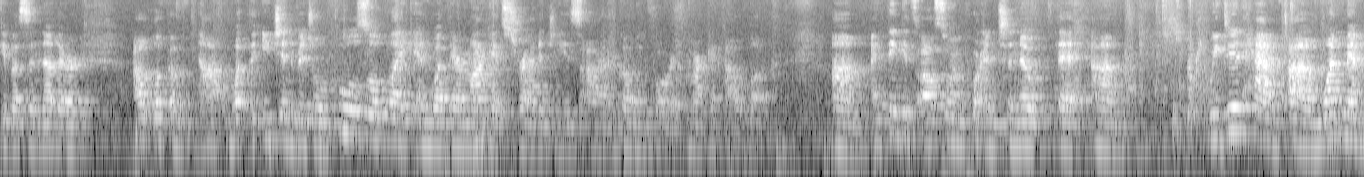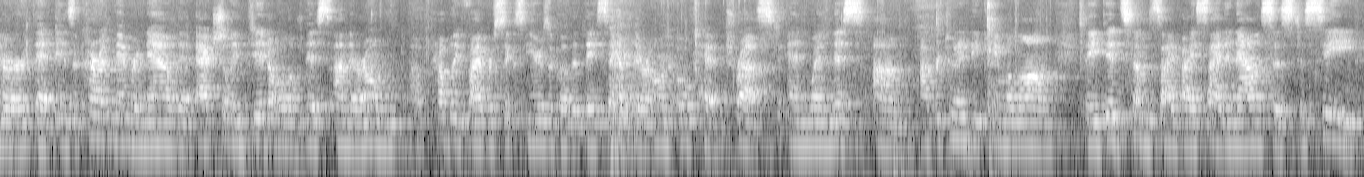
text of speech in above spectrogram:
give us another outlook of uh, what the- each individual pools look like and what their market strategies are going forward, market outlook. Um, I think it's also important to note that um, we did have um, one member that is a current member now that actually did all of this on their own, uh, probably five or six years ago, that they set up their own OPEB trust. And when this um, opportunity came along, they did some side-by-side analysis to see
